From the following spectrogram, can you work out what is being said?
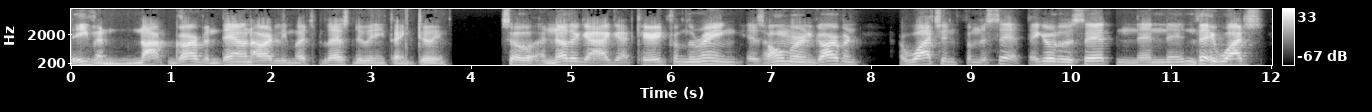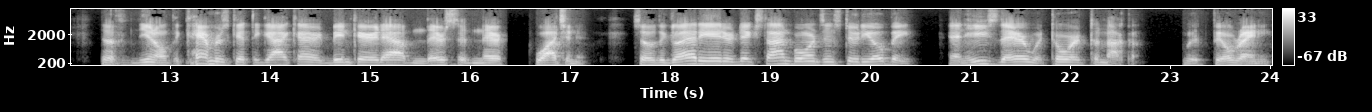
even knock Garvin down hardly, much less do anything to him. So another guy got carried from the ring as Homer and Garvin are watching from the set. They go to the set and then, then they watch the you know the cameras get the guy carried being carried out and they're sitting there watching it. So the gladiator Dick Steinborn's in Studio B and he's there with Toru Tanaka with Phil Rainey.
